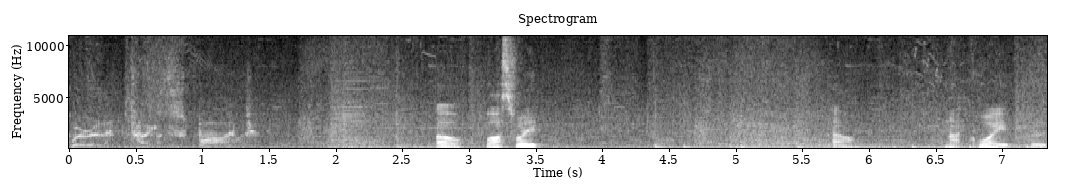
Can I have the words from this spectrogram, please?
We're in a tight spot. Oh, boss fight? Oh. Not quite, but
